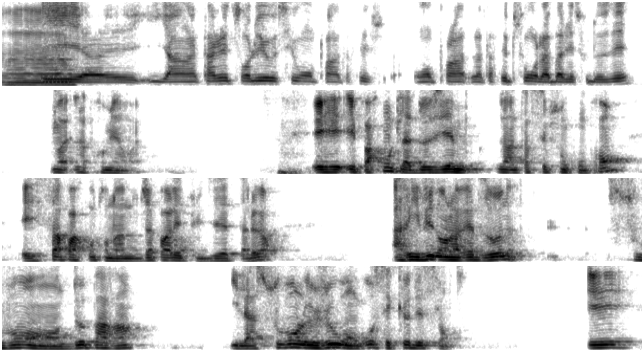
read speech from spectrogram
Euh, et euh, il y a un target sur lui aussi où on prend l'interception où la balle est sous-dosée. Ouais, la première, ouais. Et, et par contre, la deuxième, l'interception qu'on prend, et ça, par contre, on en a déjà parlé, tu le disais tout à l'heure, arriver dans la red zone, souvent en deux par un, il a souvent le jeu où en gros c'est que des slants. Et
